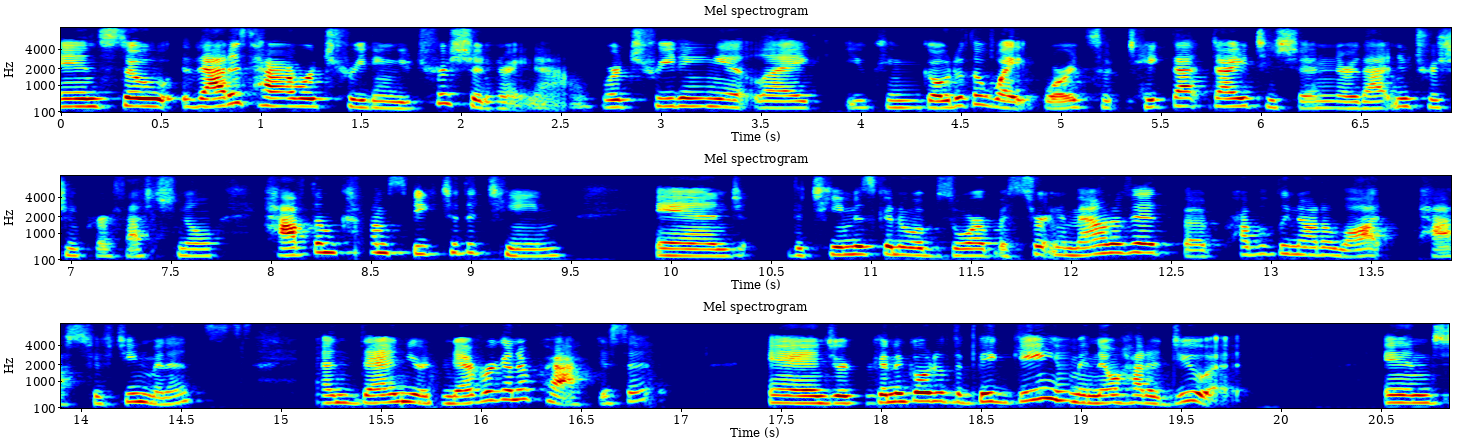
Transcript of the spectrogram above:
and so that is how we're treating nutrition right now. We're treating it like you can go to the whiteboard. So take that dietitian or that nutrition professional, have them come speak to the team, and the team is going to absorb a certain amount of it, but probably not a lot past 15 minutes. And then you're never going to practice it. And you're going to go to the big game and know how to do it. And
